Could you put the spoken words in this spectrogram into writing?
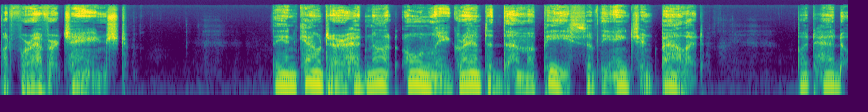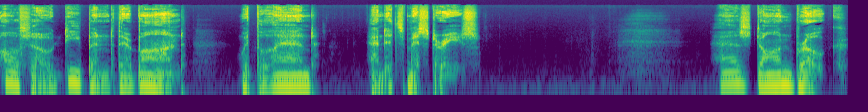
but forever changed. The encounter had not only granted them a piece of the ancient ballad, but had also deepened their bond with the land and its mysteries. As dawn broke,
